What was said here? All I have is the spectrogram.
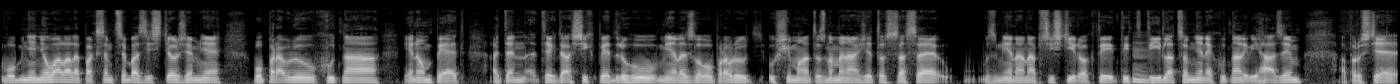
obměňoval, ale pak jsem třeba zjistil, že mě opravdu chutná jenom pět a ten, těch dalších pět druhů mě lezlo opravdu ušima, to znamená, že to zase změna na příští rok, ty, ty, hmm. ty jídla, co mě nechutnaly, vyházím a prostě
